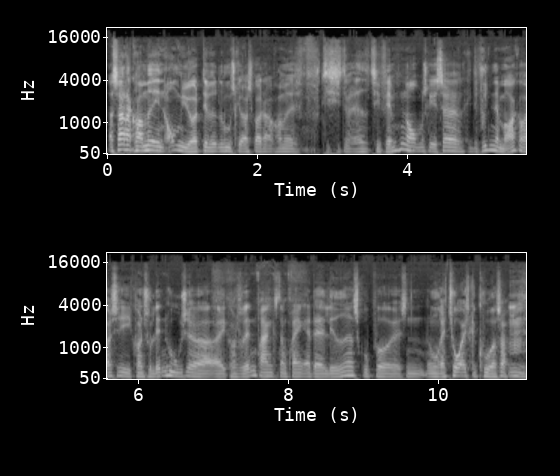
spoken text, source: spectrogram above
og så er der kommet enormt mye, det ved du måske også godt, der er kommet de sidste hvad, 10-15 år måske, så det fuldstændig amok også i konsulenthuse og, i konsulentbranchen omkring, at uh, ledere skulle på uh, sådan nogle retoriske kurser, mm.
